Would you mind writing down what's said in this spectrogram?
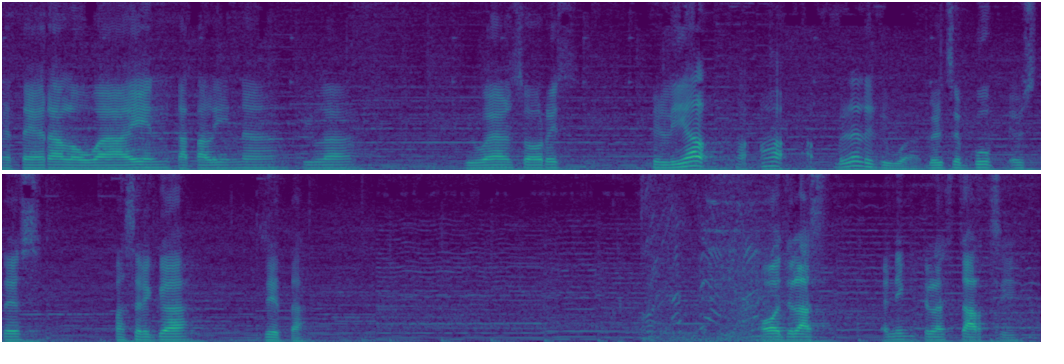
Metera, Lowain, Catalina, Villa, Duel, Soris, Belial, ah, ah, Belial ada dua, Belzebub, Eustace, Pasrega, Zeta. Oh jelas, ini jelas chart sih.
